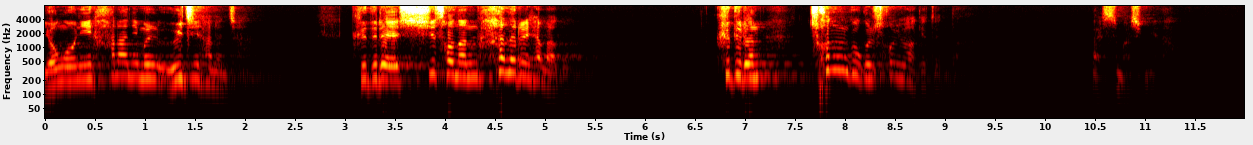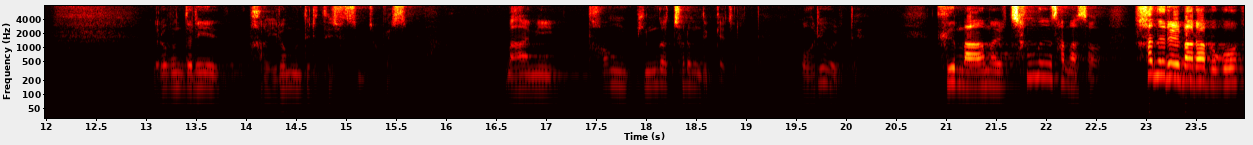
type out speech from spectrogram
영원히 하나님을 의지하는 자, 그들의 시선은 하늘을 향하고 그들은 천국을 소유하게 된다. 말씀하십니다. 여러분들이 바로 이런 분들이 되셨으면 좋겠습니다. 마음이 텅 빈 것처럼 느껴질 때, 어려울 때, 그 마음을 창문 삼아서 하늘을 바라보고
